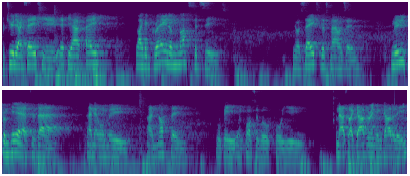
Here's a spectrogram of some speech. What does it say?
For truly I say to you, if you have faith like a grain of mustard seed, you'll say to this mountain, Move from here to there, and it will move, and nothing will be impossible for you. And as they're gathering in Galilee,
